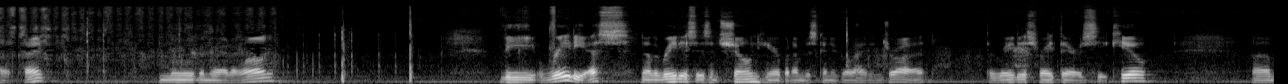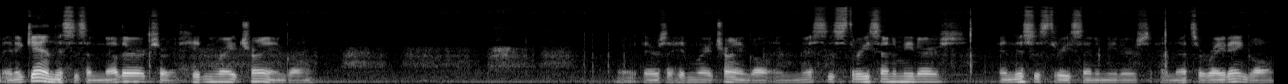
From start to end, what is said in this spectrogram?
Okay, moving right along. The radius, now the radius isn't shown here, but I'm just going to go ahead and draw it. The radius right there is CQ. Um, and again, this is another sort of hidden right triangle Right, there's a hidden right triangle, and this is 3 centimeters, and this is 3 centimeters, and that's a right angle.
